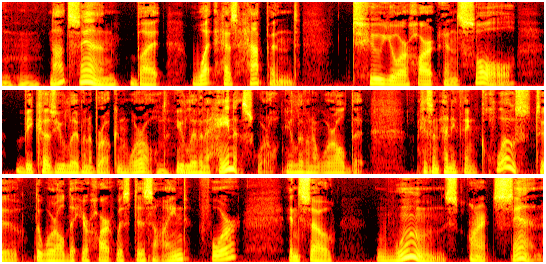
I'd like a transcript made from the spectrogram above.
mm-hmm. not sin, but what has happened to your heart and soul because you live in a broken world. Mm-hmm. You live in a heinous world. You live in a world that isn't anything close to the world that your heart was designed for. And so wounds aren't sin.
